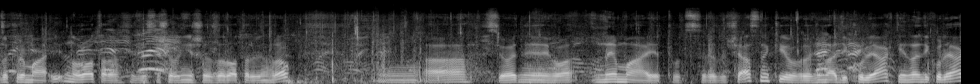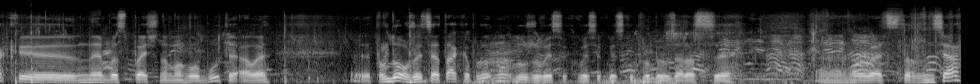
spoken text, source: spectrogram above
зокрема, і ну, ротора, звісно, що раніше за ротор він грав. А сьогодні його немає тут серед учасників. Геннадій Куляк. Геннадій Куляк е, небезпечно могло бути, але е, продовжується атака. Ну, дуже високо, високо, високо пробив зараз е, гравець Стороженця.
